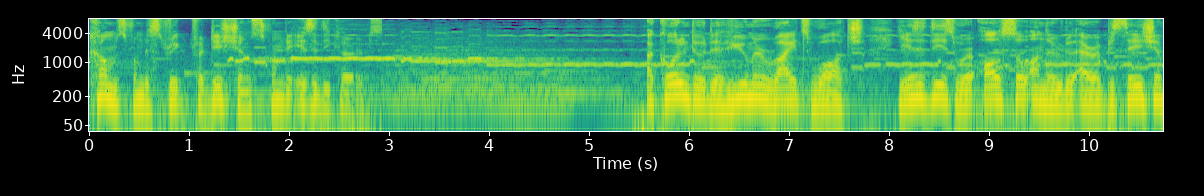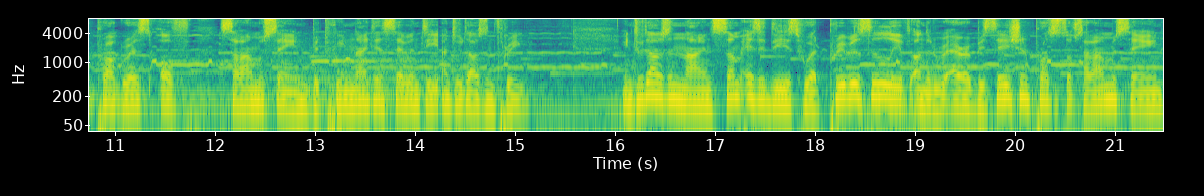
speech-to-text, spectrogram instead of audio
comes from the strict traditions from the Yazidi Kurds. According to the Human Rights Watch, Yazidis were also under the Arabization progress of Saddam Hussein between 1970 and 2003. In 2009, some Yazidis who had previously lived under the Arabization process of Saddam Hussein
